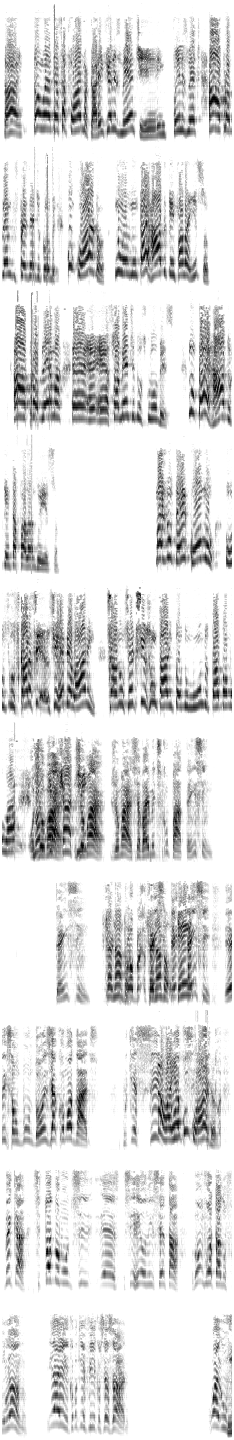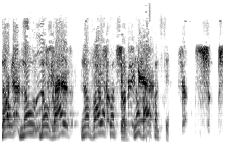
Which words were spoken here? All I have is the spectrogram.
Tá? Então é dessa forma, cara. Infelizmente, infelizmente. Ah, problema dos presidentes de clube. Concordo. Não, não tá errado quem fala isso. Ah, problema é, é, é somente dos clubes. Não tá errado quem tá falando isso. Mas não tem como os, os caras se, se rebelarem, a não ser que se juntarem todo mundo tal, vamos lá. Ô, vamos Gilmar, fechar aqui. Gilmar, Gilmar, você vai me desculpar, tem sim. Tem sim. Fernando, proble- tem, Fernando, sim, tem, quem... tem sim. Eles são bundões e acomodados. Porque se. Não, aí eu se- concordo. se to- vem cá, se todo mundo se, eh, se reunir e sentar, vamos votar no fulano? E aí, como que fica o Cesário? Uai, Não, é não, não vai, não vai Só- só acontecer. me Não libera. vai acontecer. Só,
